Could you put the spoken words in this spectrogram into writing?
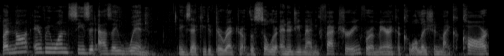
But not everyone sees it as a win. Executive Director of the Solar Energy Manufacturing for America Coalition, Mike Carr,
